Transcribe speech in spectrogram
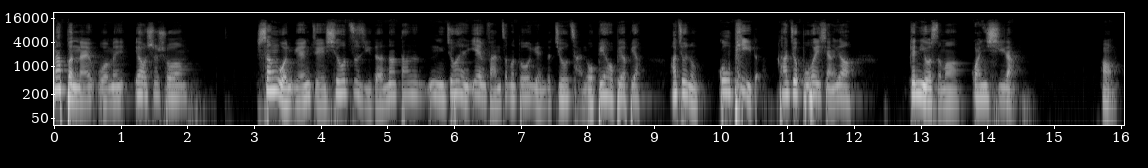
那本来我们要是说声闻缘觉修自己的，那当然你就会很厌烦这么多缘的纠缠。我不要，不要，不要。他就那种孤僻的，他就不会想要跟你有什么关系啦。好，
